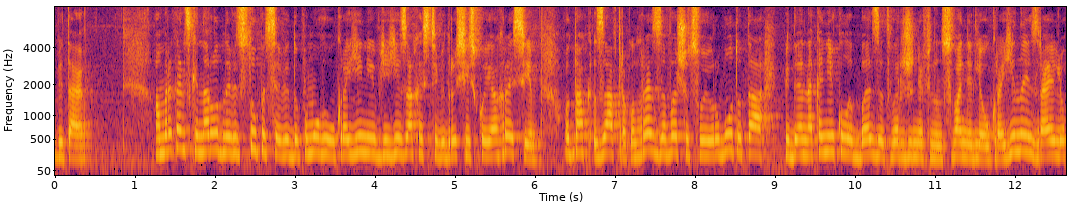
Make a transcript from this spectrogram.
Вітаю. Американський народ не відступиться від допомоги Україні в її захисті від російської агресії. Однак завтра Конгрес завершить свою роботу та піде на канікули без затвердження фінансування для України, Ізраїлю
